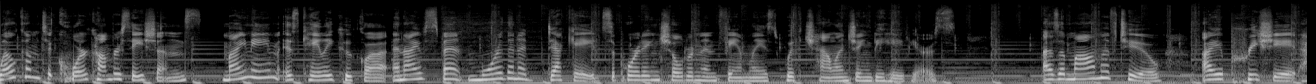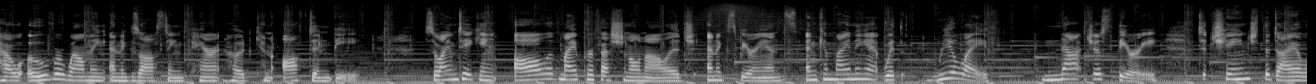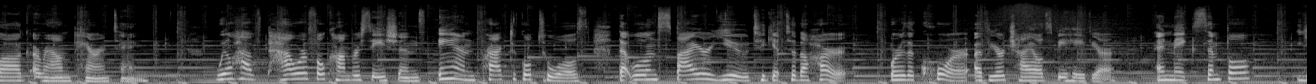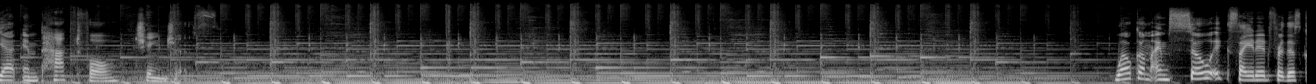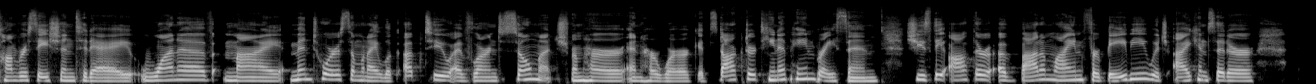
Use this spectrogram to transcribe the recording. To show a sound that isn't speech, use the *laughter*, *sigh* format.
Welcome to COR Conversations. My name is Caley Kukla, and I've spent more than a decade supporting children and families with challenging behaviors. As a mom of two, I appreciate how overwhelming and exhausting parenthood can often be. So I'm taking all of my professional knowledge and experience and combining it with real life, not just theory, to change the dialogue around parenting we'll have powerful conversations and practical tools that will inspire you to get to the heart or the core of your child's behavior and make simple yet impactful changes. Welcome. I'm so excited for this conversation today. One of my mentors, someone I look up to, I've learned so much from her and her work. It's Dr. Tina Payne Bryson. She's the author of Bottom Line for Baby, which I consider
